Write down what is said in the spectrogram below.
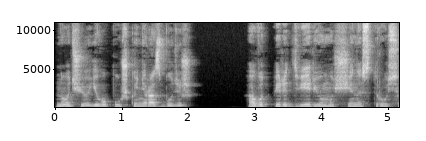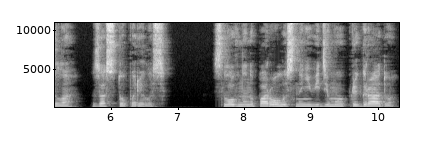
Ночью его пушкой не разбудишь. А вот перед дверью мужчины струсила, застопорилась. Словно напоролась на невидимую преграду,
